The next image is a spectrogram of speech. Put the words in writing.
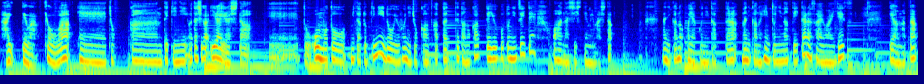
はい。では、今日は、えー、直感的に私がイライラしたえーと、大元を見た時にどういうふうに直感を使ってたのかっていうことについてお話ししてみました。何かのお役に立ったら、何かのヒントになっていたら幸いです。ではまた。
